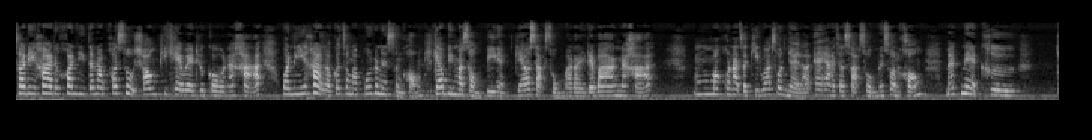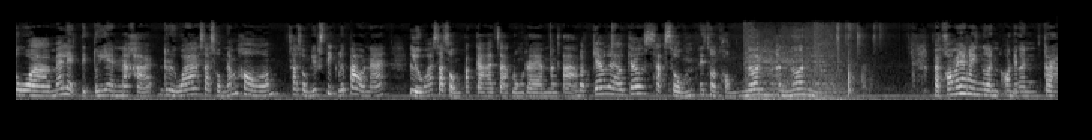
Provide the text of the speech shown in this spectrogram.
สวัสดีค่ะทุกคนยินดีต้อนรับเข้าสู่ช่อง PK Way to Go นะคะ วันนี้ค่ะเราก็จะมาพูดกันในส่วนของที่แก้วบินมา 2 ปีเนี่ยแก้วสะสมอะไรได้บ้างนะคะบางคนอาจจะคิดว่าส่วนใหญ่แล้วแอร์อาจจะสะสมในส่วนของแมกเนตคือ ตัวแม่เหล็กติดตู้เย็นนะคะ หรือว่าสะสมน้ำหอม สะสมลิปสติกหรือเปล่านะ หรือว่าสะสมปากกาจากโรงแรมต่างๆแบบแก้วแล้วแก้วสะสมในส่วนของเงินค่ะเงินหมายความว่ายังไงเงินออนเงินตรา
